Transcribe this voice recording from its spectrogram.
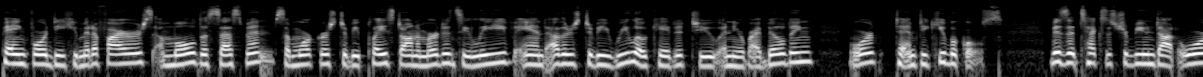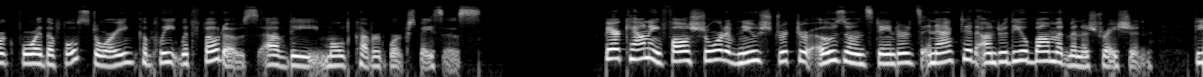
paying for dehumidifiers, a mold assessment, some workers to be placed on emergency leave, and others to be relocated to a nearby building or to empty cubicles. Visit texastribune.org for the full story, complete with photos of the mold covered workspaces. Bexar County falls short of new stricter ozone standards enacted under the Obama administration. The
